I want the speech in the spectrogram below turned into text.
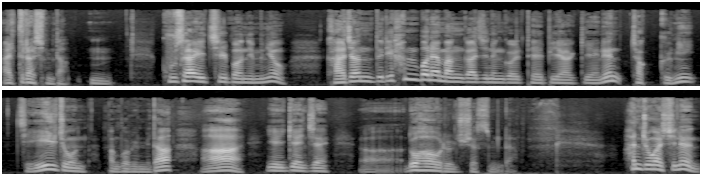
알뜰하십니다. 음. 9427번님은요, 가전들이 한 번에 망가지는 걸 대비하기에는 적금이 제일 좋은 방법입니다. 아, 이게 이제, 어, 노하우를 주셨습니다. 한종아 씨는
